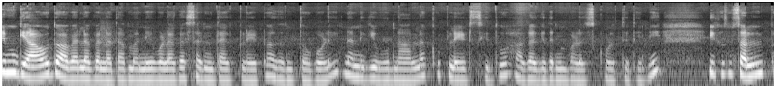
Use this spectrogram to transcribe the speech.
ನಿಮ್ಗೆ ಯಾವುದು ಅವೈಲೇಬಲ್ ಅದ ಮನೆ ಒಳಗೆ ಸಣ್ಣದಾಗಿ ಪ್ಲೇಟು ಅದನ್ನು ತೊಗೊಳ್ಳಿ. ನನಗೆ ಇವು ನಾಲ್ಕು ಪ್ಲೇಟ್ಸ್ ಇದ್ದು, ಹಾಗಾಗಿ ಇದನ್ನು ಬಳಸ್ಕೊಳ್ತಿದ್ದೀನಿ. ಈಗ ಒಂದು ಸ್ವಲ್ಪ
